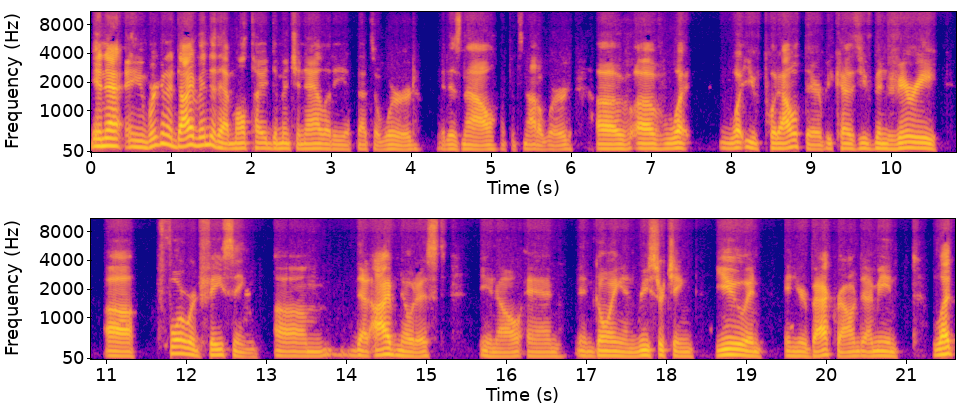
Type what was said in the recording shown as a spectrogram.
In that, and we're going to dive into that multidimensionality, if that's a word. It is now, if it's not a word, of of what what you've put out there because you've been very uh, forward facing um, that I've noticed, you know, and and going and researching you and and your background. I mean, let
